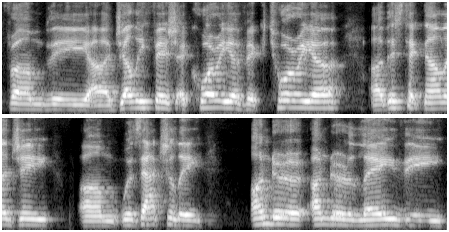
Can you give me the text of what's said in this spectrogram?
from the uh, jellyfish Aquaria victoria. Uh, this technology um, was actually under underlay the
